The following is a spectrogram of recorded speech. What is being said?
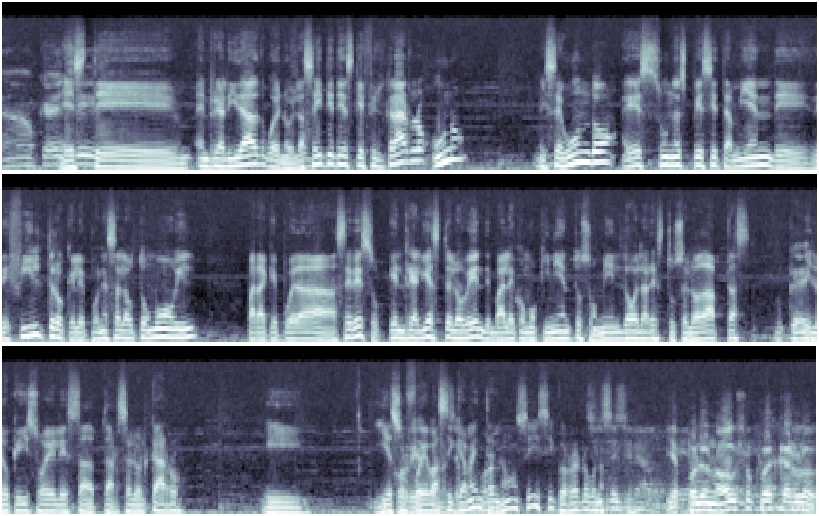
Ah. Este, en realidad, bueno, el aceite tienes que filtrarlo, uno. Y segundo, es una especie también de, de filtro que le pones al automóvil para que pueda hacer eso. Que en realidad te lo venden, vale como 500 o 1000 dólares, tú se lo adaptas. Y lo que hizo él es adaptárselo al carro. Y, y eso corría fue básicamente. ¿no? Sí, sí, correrlo con aceite. Y Apolo no uso, pues, Carlos.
